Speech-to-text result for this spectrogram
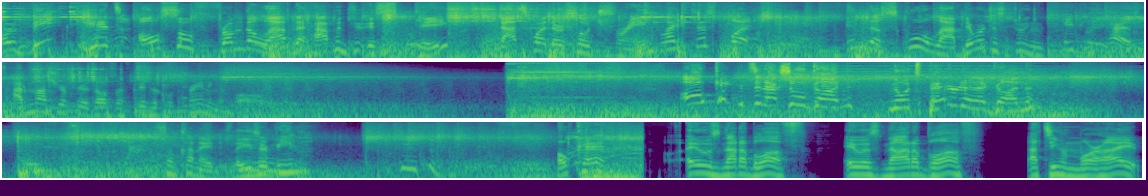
Are these kids also from the lab that happened to escape? That's why they're so trained like this? But in the school lab, they were just doing paper tests. I'm not sure if there's also physical training involved. Okay, it's an actual gun. No, it's better than a gun. Some kind of laser beam. Okay. It was not a bluff. It was not a bluff. That's even more hype.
